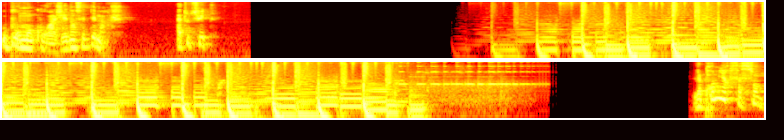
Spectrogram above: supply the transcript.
ou pour m'encourager dans cette démarche. A tout de suite La première façon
